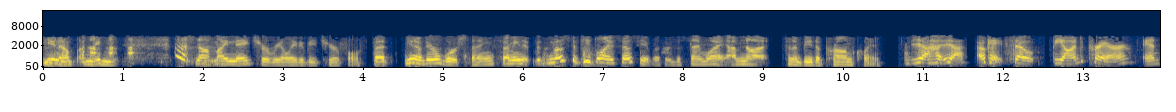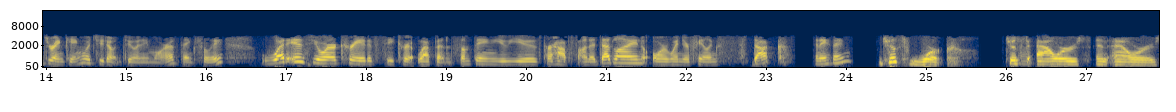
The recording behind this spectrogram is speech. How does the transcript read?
you know. Mm-hmm. I mean, it's not my nature really to be cheerful. But you know, there are worse things. I mean, it, most of the people I associate with are the same way. I'm not going to be the prom queen. Yeah, yeah. Okay, so beyond prayer and drinking, which you don't do anymore, thankfully, what is your creative secret weapon? Something you use perhaps on a deadline or when you're feeling stuck? Anything? just work just uh-huh. hours and hours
